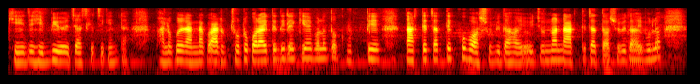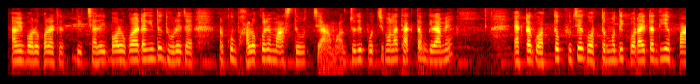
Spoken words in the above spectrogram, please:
খেয়ে যে হেভি হয়েছে আজকে চিকেনটা ভালো করে রান্না করে, আর ছোটো কড়াইতে দিলে কী হয় বলো তো, ঘুরতে, নাড়তে চাড়তে খুব অসুবিধা হয়। ওই জন্য আর নাড়তে চাড়তে অসুবিধা হয় বলে, আমি বড় কড়াইটা দিচ্ছি। আর এই বড় কড়াইটা কিন্তু ধরে যায় আর খুব ভালো করে মাছতে হচ্ছে আমার। যদি পশ্চিমবাংলা থাকতাম গ্রামে একটা গর্ত খুঁজে গর্তর মধ্যে কড়াইটা দিয়ে পা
